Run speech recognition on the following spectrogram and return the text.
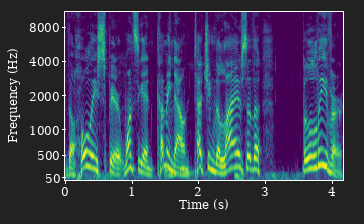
The Holy Spirit, once again, coming down, touching the lives of the believer.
